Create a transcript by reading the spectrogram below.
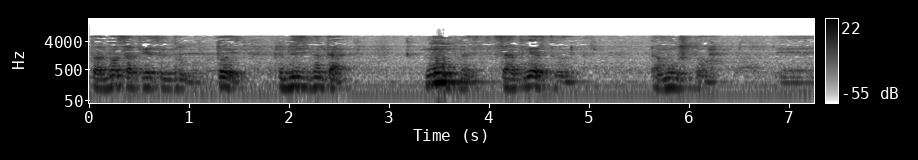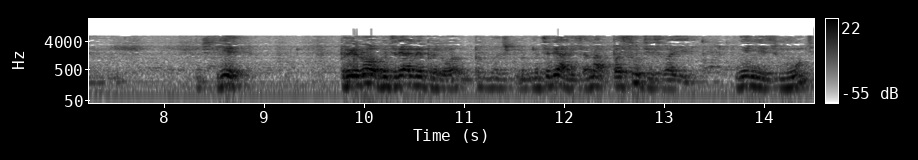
то одно соответствует другому. То есть, приблизительно так. Мутность соответствует тому, что э, значит, есть природа, материальная природа, материальность, она по сути своей не есть муть,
